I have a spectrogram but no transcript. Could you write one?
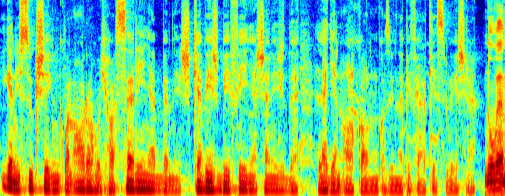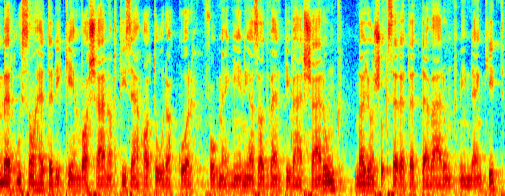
igenis szükségünk van arra, hogy ha szerényebben és kevésbé fényesen is, de legyen alkalmunk az ünnepi felkészülésre. November 27-én vasárnap 16 órakor fog megnyílni az adventi vásárunk. Nagyon sok szeretettel várunk mindenkit.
